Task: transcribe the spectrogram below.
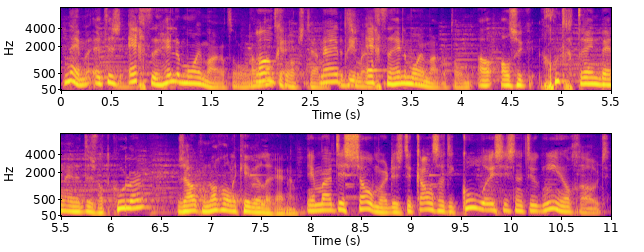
nee, maar het is echt een hele mooie marathon. Laten we dat vooropstellen. Nee, het is echt een hele mooie marathon. Al- Als ik goed getraind ben en het is wat koeler... zou ik hem nog wel een keer willen rennen. Ja, maar het is zomer. Dus de kans dat hij cool is, is natuurlijk niet heel groot.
